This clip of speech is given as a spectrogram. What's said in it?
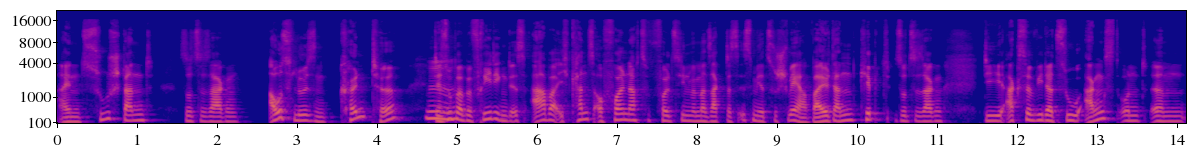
einen Zustand sozusagen auslösen könnte, der Mhm. super befriedigend ist, aber ich kann es auch voll nachvollziehen, wenn man sagt, das ist mir zu schwer, weil dann kippt sozusagen die Achse wieder zu Angst und ähm,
